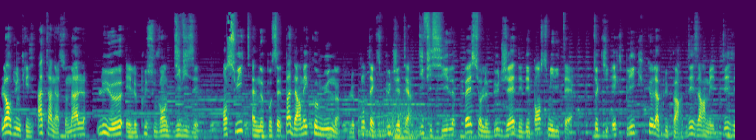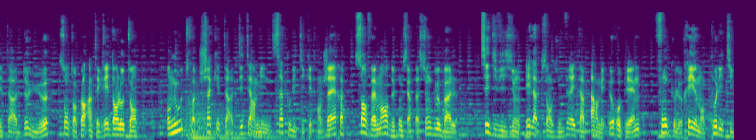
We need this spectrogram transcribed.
Lors d'une crise internationale, l'UE est le plus souvent divisée. Ensuite, elle ne possède pas d'armée commune. Le contexte budgétaire difficile pèse sur le budget des dépenses militaires, ce qui explique que la plupart des armées des États de l'UE sont encore intégrées dans l'OTAN. En outre, chaque État détermine sa politique étrangère sans vraiment de concertation globale. Ces divisions et l'absence d'une véritable armée européenne font que le rayonnement politique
